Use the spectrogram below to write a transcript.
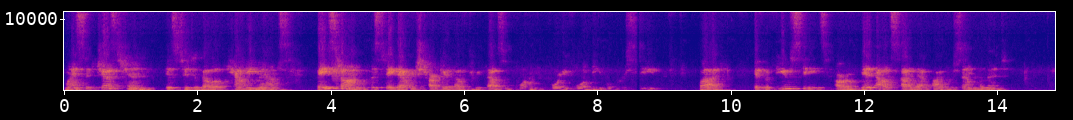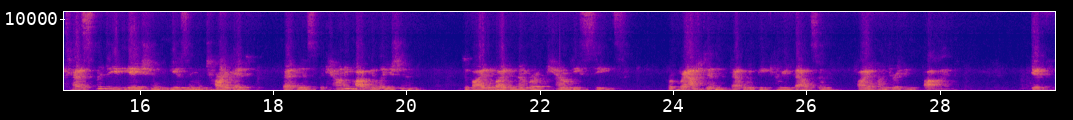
My suggestion is to develop county maps based on the state average target of 3,444 people per seat. But if a few seats are a bit outside that 5% limit, test the deviation using the target that is the county population divided by the number of county seats. For Grafton, that would be 3,505. If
